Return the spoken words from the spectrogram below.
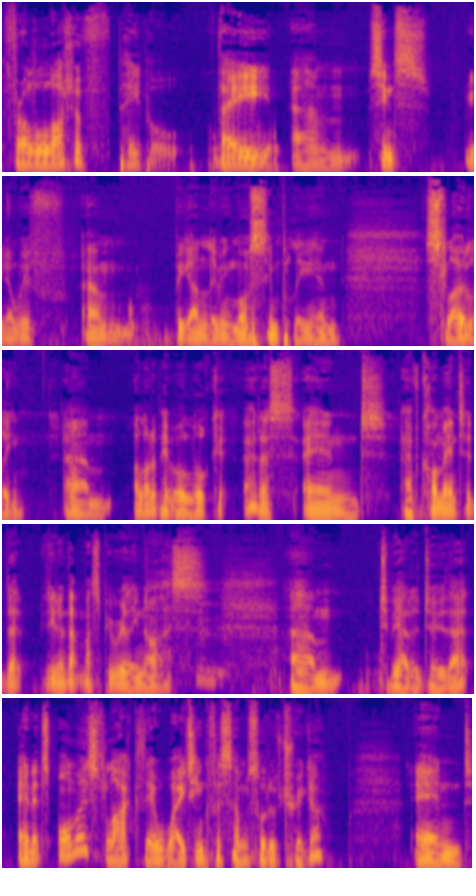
for a lot of people, they um, since you know we've um, begun living more simply and slowly, um, a lot of people look at us and have commented that you know that must be really nice mm-hmm. to be able to do that, and it's almost like they're waiting for some sort of trigger, and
